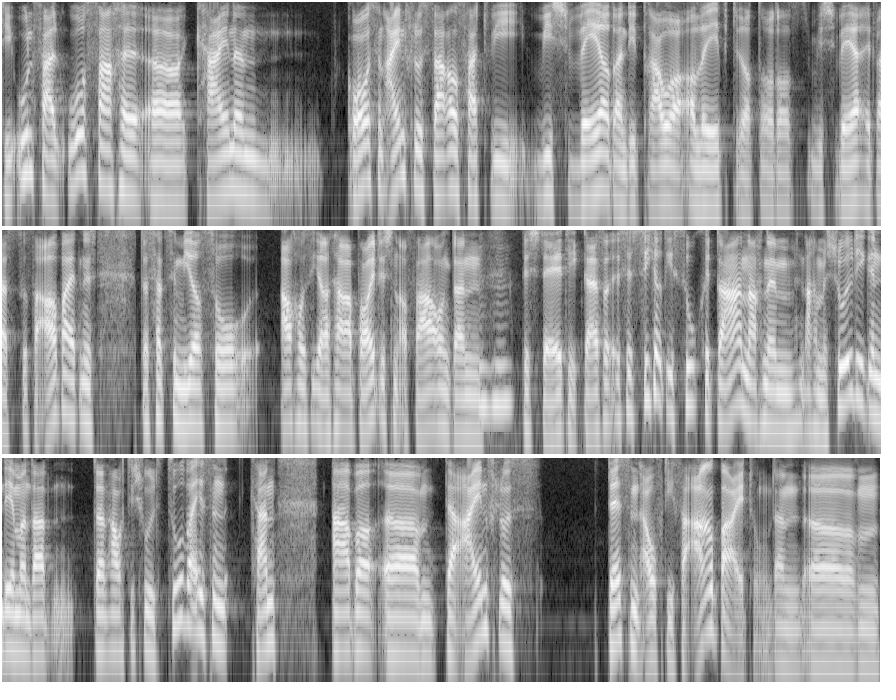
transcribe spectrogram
die Unfallursache äh, keinen großen Einfluss darauf hat, wie, wie schwer dann die Trauer erlebt wird oder wie schwer etwas zu verarbeiten ist. Das hat sie mir so auch aus ihrer therapeutischen Erfahrung dann mhm. bestätigt. Also es ist sicher die Suche da nach einem, nach einem Schuldigen, dem man da dann auch die Schuld zuweisen kann, aber ähm, der Einfluss dessen auf die Verarbeitung, dann ähm,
